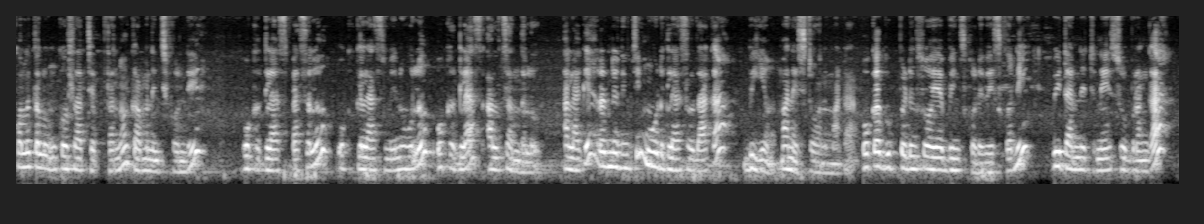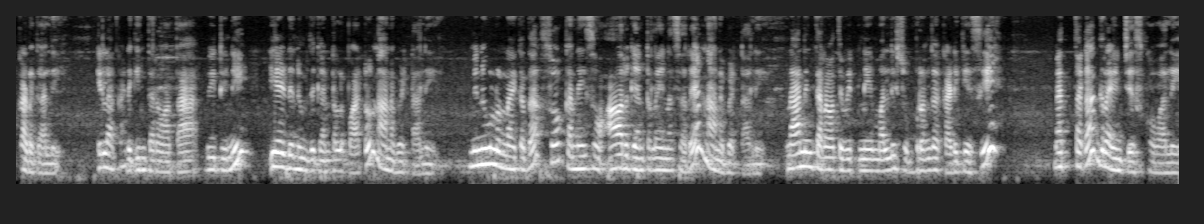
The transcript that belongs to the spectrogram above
కొలతలు ఇంకోసారి చెప్తాను. గమనించుకోండి. ఒక గ్లాస్ పెసలు ఒక గ్లాస్ మినువులు ఒక గ్లాస్ అలసందలు. అలాగే రెండు నుంచి మూడు గ్లాసుల దాకా బియ్యం మన ఇష్టం అనమాట ఒక గుప్పెడు సోయాబీన్స్ కూడా వేసుకొని వీటన్నిటిని శుభ్రంగా కడగాలి. ఇలా కడిగిన తర్వాత వీటిని ఏడెనిమిది గంటల పాటు నానబెట్టాలి. మినువులు ఉన్నాయి కదా సో కనీసం ఆరు గంటలైనా సరే నానబెట్టాలి. నానిన తర్వాత వీటిని మళ్ళీ శుభ్రంగా కడిగేసి మెత్తగా గ్రైండ్ చేసుకోవాలి.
